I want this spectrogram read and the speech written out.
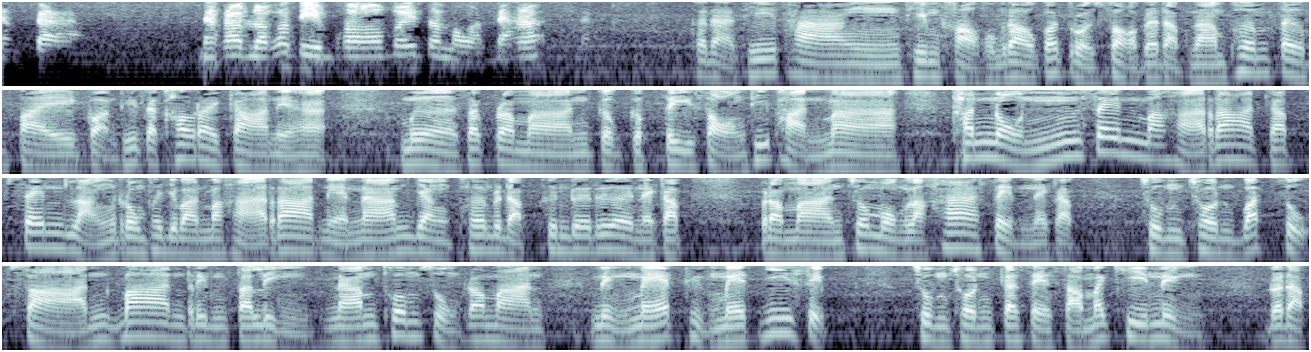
ต่างๆนะครับ เราก็เตรียมพร้อมไว้ตลอดนะฮะ ขณะที่ทางทีมข่าวของเราก็ตรวจสอบระดับน้ำเพิ่มเติมไปก่อนที่จะเข้ารายการเนี่ยฮะเมื่อสักประมาณเกือบเกือบตีสองที่ผ่านมา ถนนเส้นมหาราชครับเส้นหลังโรงพยาบาลมหาราชเนี่ยน้ำยังเพิ่มระดับขึ้นเรื่อยๆนะครับประมาณชั่วโมงละ 5 เซนนะครับชุมชนวัดสุสานบ้านริมตลิ่ง น้ำท่วมสูงประมาณ 1 เมตรถึงเมตร 20 ชุมชนเกษตรสามัคคีหนึ่งระดับ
